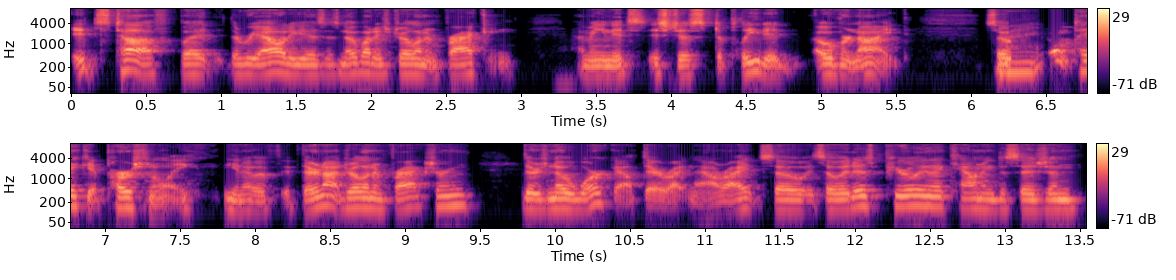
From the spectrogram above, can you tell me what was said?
it's tough, but the reality is, is nobody's drilling and fracking. I mean, it's it's just depleted overnight. So right. don't take it personally. You know, if, if they're not drilling and fracturing, there's no work out there right now, right? So so it is purely an accounting decision,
